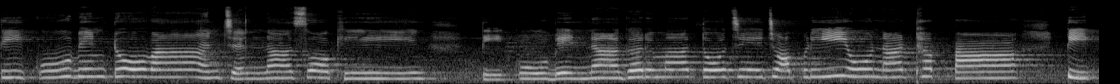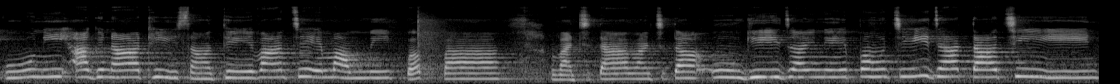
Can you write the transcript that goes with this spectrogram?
ટીકુબેન તો વાંચનના શોખીન ટીકુબેનના ઘરમાં તો છે ચોપડીઓના ઠપ્પા. ટીકુની આજ્ઞાથી સાથે વાંચે મમ્મી પપ્પા. વાંચતા વાંચતા ઊંઘી જઈને પહોંચી જાતા છીન.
